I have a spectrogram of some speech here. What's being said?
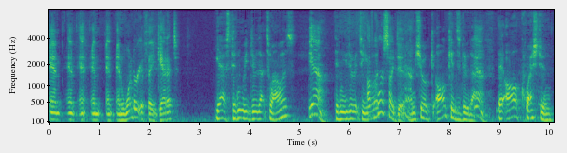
and and, and, and, and, and wonder if they get it? Yes, didn't we do that to ours? Yeah. Didn't you do it to yours? Of course I did. Yeah, I'm sure all kids do that. Yeah. They all question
